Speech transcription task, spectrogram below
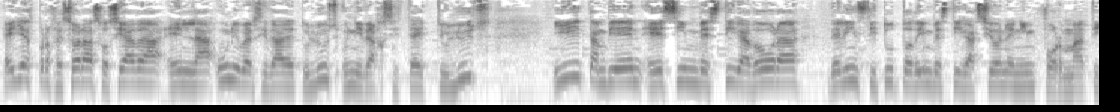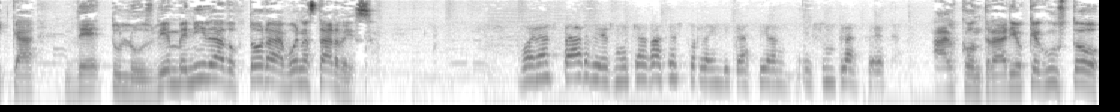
Ella es profesora asociada en la Universidad de Toulouse, Université Toulouse, y también es investigadora del Instituto de Investigación en Informática de Toulouse. Bienvenida, doctora. Buenas tardes. Buenas tardes. Muchas gracias por la invitación. Es un placer. Al contrario, qué gusto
